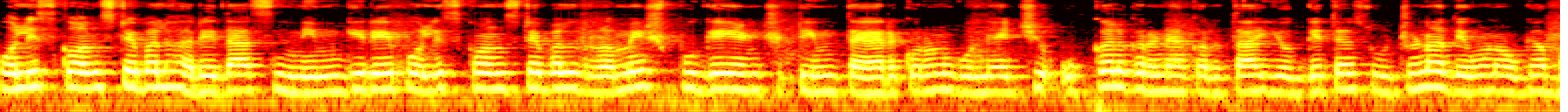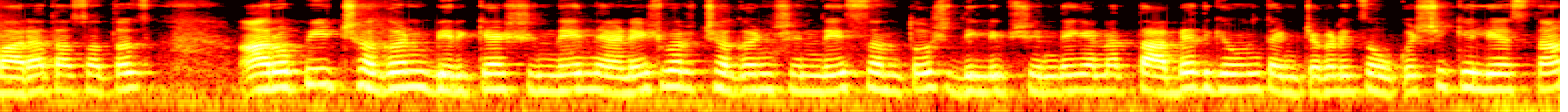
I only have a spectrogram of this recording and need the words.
police constable Haridas Nimgire police constable Ramesh Phuge यांची टीम तयार करून गुन्ह्याची उकल करण्याकरता योग्य त्या सूचना देऊन अवघ्या बारा तासातच आरोपी छगन बिरक्या शिंदे ज्ञानेश्वर छगन शिंदे संतोष दिलीप शिंदे यांना ताब्यात घेऊन त्यांच्याकडे चौकशी केली असता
